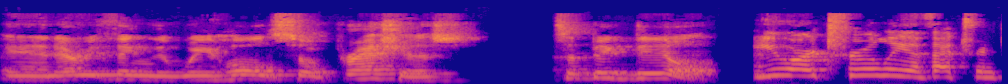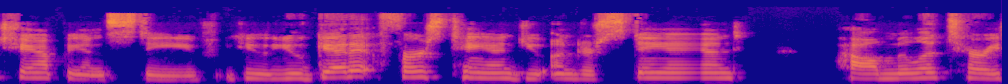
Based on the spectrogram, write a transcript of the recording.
and everything that we hold so precious. It's a big deal. You are truly a veteran champion, Steve. You you get it firsthand. You understand how military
